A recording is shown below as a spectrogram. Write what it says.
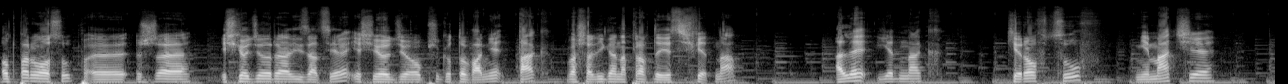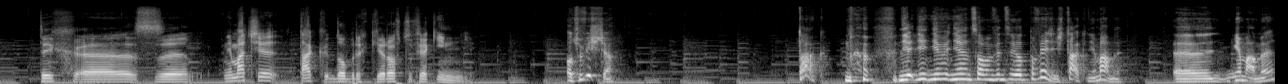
od paru osób, e, że jeśli chodzi o realizację, jeśli chodzi o przygotowanie, tak, wasza liga naprawdę jest świetna, ale jednak kierowców nie macie tych e, z. Nie macie tak dobrych kierowców jak inni. Oczywiście. Tak. nie, nie, nie, nie wiem, co mam więcej odpowiedzieć. Tak, nie mamy. E, nie mamy.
